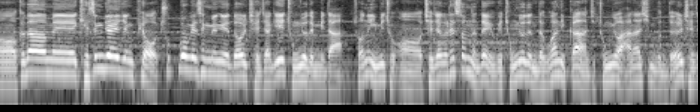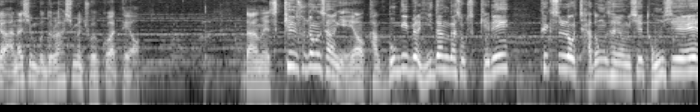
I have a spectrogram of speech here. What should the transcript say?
어, 그 다음에 계승자의 증표, 축복의 생명의 널 제작이 종료됩니다. 저는 이미 조, 어, 제작을 했었는데 이게 종료된다고 하니까 아직 종료 안 하신 분들, 제작 안 하신 분들을 하시면 좋을 것 같아요. 그 다음에 스킬 수정 사항이에요. 각 무기별 2단 가속 스킬이 퀵슬로 자동 사용 시 동시에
